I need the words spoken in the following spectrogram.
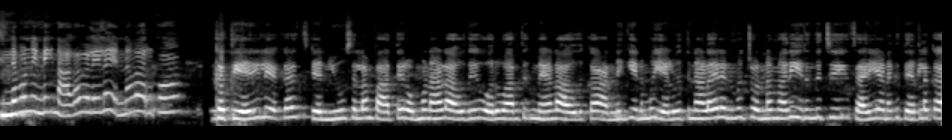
சின்ன பொண்ணு இன்னைக்கு நகை விலையில என்னவா இருக்கும்? அக்கா தெரியலையக்கா நியூஸ் எல்லாம் பார்த்தே ரொம்ப நாள் ஆகுது. ஒரு வாரத்துக்கு மேலே ஆகுதுக்கா. அன்னைக்கு என்னமோ எழுபத்தி நாலாயிரம் என்னமோ சொன்ன மாதிரி இருந்துச்சு. சரியா எனக்கு தெரிலக்கா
